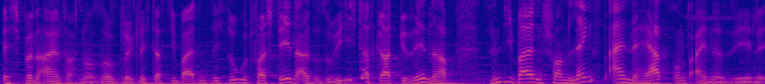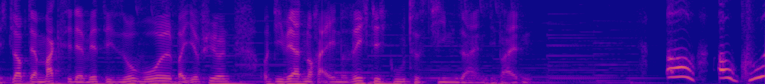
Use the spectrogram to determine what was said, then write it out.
ich bin einfach nur so glücklich, dass die beiden sich so gut verstehen. Also, so wie ich das gerade gesehen habe, sind die beiden schon längst ein Herz und eine Seele. Ich glaube, der Maxi, der wird sich so wohl bei ihr fühlen und die werden noch ein richtig gutes Team sein, die beiden. Oh, oh, cool.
